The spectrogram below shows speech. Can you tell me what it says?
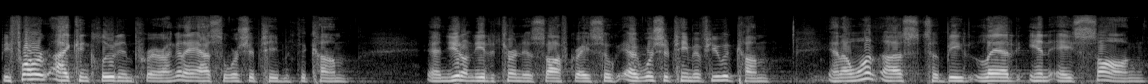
Before I conclude in prayer, I'm going to ask the worship team to come. And you don't need to turn this off, Grace. So, uh, worship team, if you would come. And I want us to be led in a song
